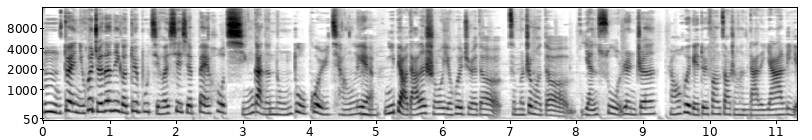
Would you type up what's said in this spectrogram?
嗯，对，你会觉得那个对不起和谢谢背后情感的浓度过于强烈，你表达的时候也会觉得怎么这么的严肃认真，然后会给对方造成很大的压力。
